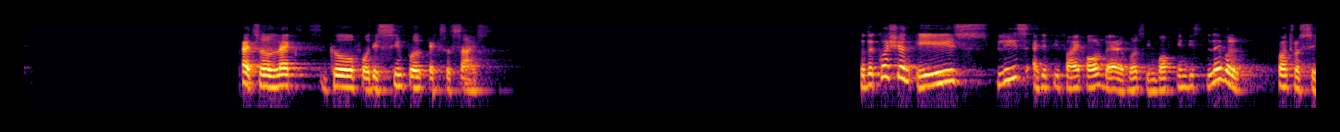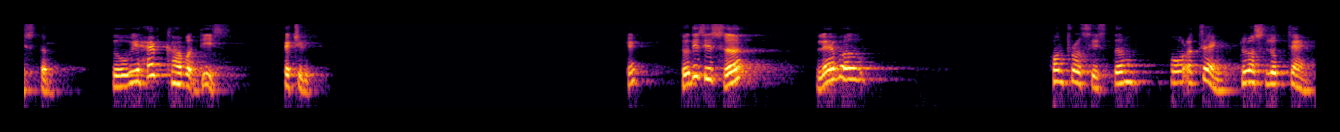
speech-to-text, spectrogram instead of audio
Right, so let's go for this simple exercise. So the question is, please identify all variables involved in this level control system. So we have covered this, actually. Okay, so this is a level control system for a tank, closed loop tank.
